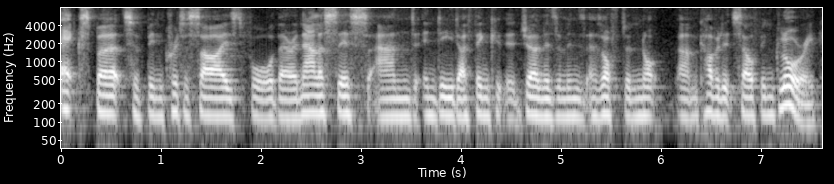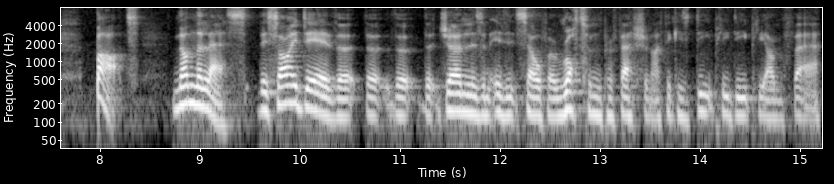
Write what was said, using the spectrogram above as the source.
experts have been criticised for their analysis, and indeed, I think journalism has often not um, covered itself in glory. But nonetheless, this idea that, that, that, that, journalism is itself a rotten profession, I think, is deeply, deeply unfair.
